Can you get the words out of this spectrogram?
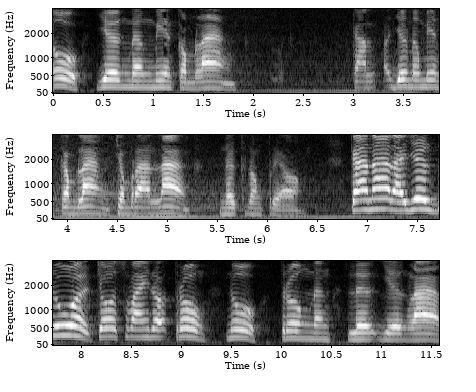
នោះយើងនឹងមានកម្លាំងកាន់យើងនឹងមានកម្លាំងចម្រើនឡើងនៅក្នុងព្រះអង្គកាលណាដែលយើងដួលចូលស្វែងរកទ្រង់នោះទ្រង់នឹងលើកយើងឡើង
